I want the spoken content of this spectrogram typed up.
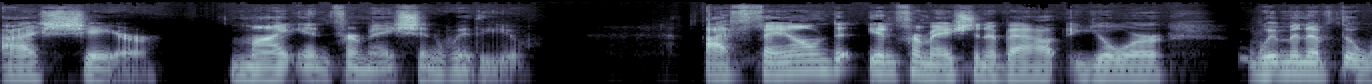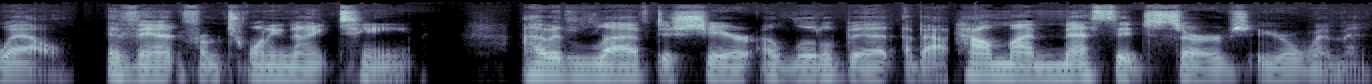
I share my information with you? I found information about your Women of the Well event from 2019. I would love to share a little bit about how my message serves your women.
